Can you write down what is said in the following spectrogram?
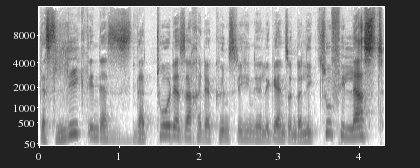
Das liegt in der Natur der Sache der künstlichen Intelligenz. Und da liegt zu viel Last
